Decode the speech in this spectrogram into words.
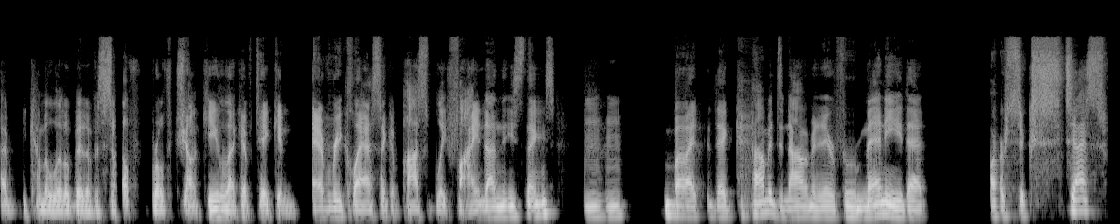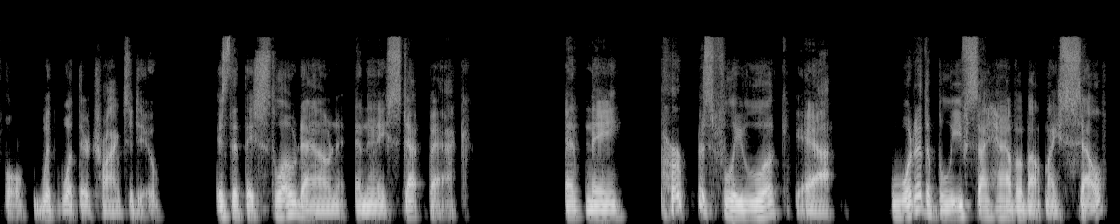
I've become a little bit of a self growth junkie. Like I've taken every class I could possibly find on these things. Mm-hmm. But the common denominator for many that are successful with what they're trying to do is that they slow down and they step back and they purposefully look at what are the beliefs I have about myself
